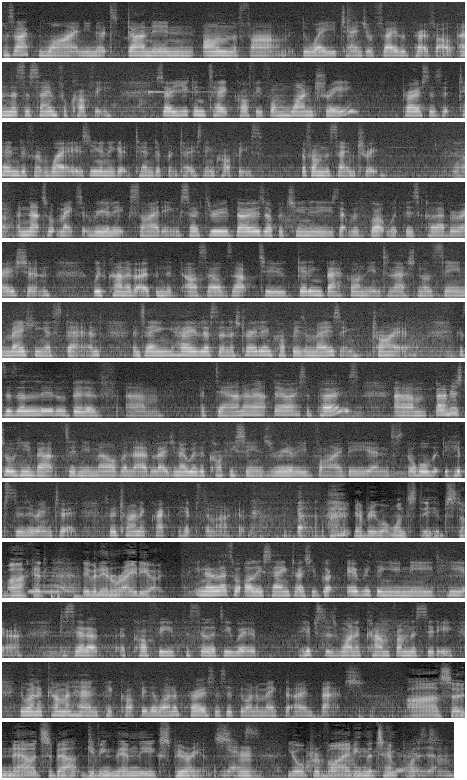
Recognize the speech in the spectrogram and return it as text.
It's like wine, you know, it's done in on the farm, the way you change your flavour profile. And it's the same for coffee. So you can take coffee from one tree process it 10 different ways, you're going to get 10 different tasting coffees, but from the same tree. Wow. And that's what makes it really exciting. So, through those opportunities that we've got with this collaboration, we've kind of opened ourselves up to getting back on the international scene, making a stand, and saying, hey, listen, Australian coffee is amazing, try it. Because there's a little bit of um, a downer out there, I suppose. Um, but I'm just talking about Sydney, Melbourne, Adelaide, you know, where the coffee scene's really vibey and the, all the hipsters are into it. So we're trying to crack the hipster market. Everyone wants the hipster market, yeah. even in radio. You know, that's what Ollie's saying to us. You've got everything you need here to set up a coffee facility where hipsters want to come from the city. They want to come and hand pick coffee. They want to process it. They want to make their own batch. Ah, so now it's about giving them the experience. Yes. Mm. You're providing the template. Tourism.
